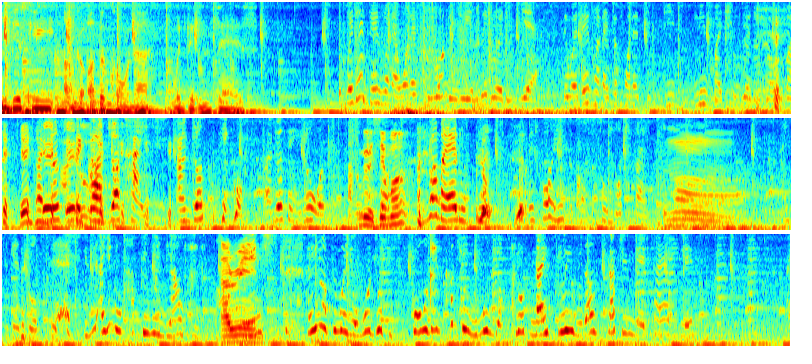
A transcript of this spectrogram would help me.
Previously on the other corner with the Nzes. Were there days when I wanted to run away, literally, yes. There were days when I just wanted to give, leave my children and husband And just take off. and just hide and just take off and just say, you know what? Ah, No, no, before, Shemo. before my head would blow. Before I used to cause so much fight. Mm. I used to get so upset. Is it, are you not happy when the house is Arranged. Are you not happy when your wardrobe is folded? Can't you remove your clothes nicely without scratching the entire frame?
